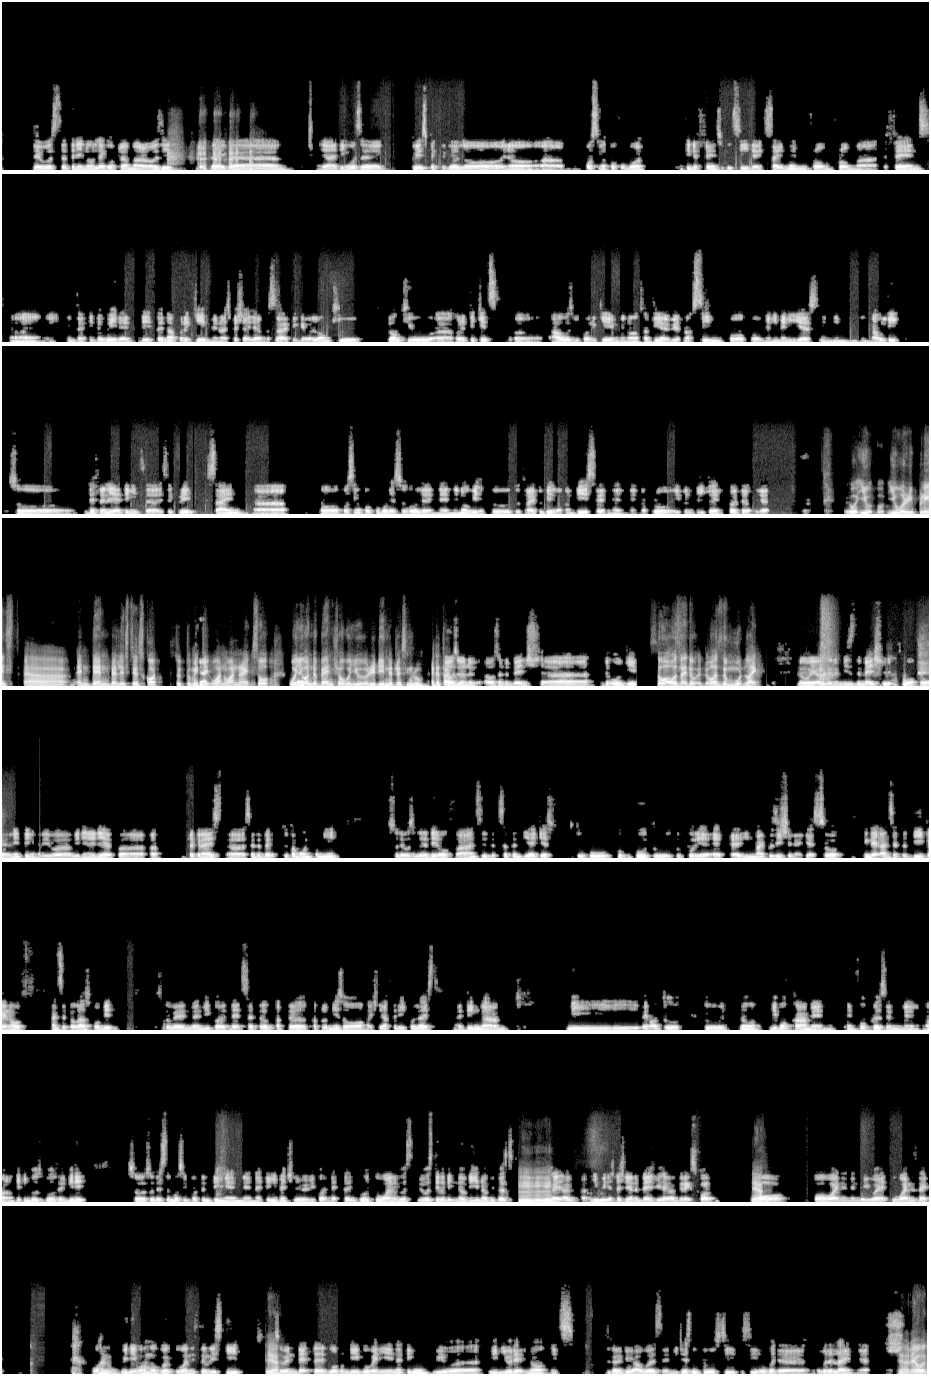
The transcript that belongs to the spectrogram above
There was certainly no lack of drama, was it? like, um, yeah, I think it was a great spectacle, or you know, uh, for Singapore football. I think the fans, you could see the excitement from from uh, the fans uh, in the in the way that they turn up for the game. You know, especially at Jalan Besar. I think there were long queue, long queue uh, for the tickets uh, hours before the game. You know, something that we have not seen for for many many years in in, in our league. So definitely, I think it's a it's a great sign uh, for for Singapore football as a whole, and, and you know we have to, to try to build on this and, and, and grow even bigger and further. Yeah, You you, you were replaced, uh, and then Balestier scored to, to make Yeah. it one one, right? So were you on the bench or were you already in the dressing room at the time? I was on the I was on the bench uh, the whole game. So what was like the what was the mood like? No way I was gonna miss the match for for anything. We were we didn't really have uh, a recognized uh, centre back to come on for me, so there was a little bit of uh, uncertainty, I guess, to who who, who to to put at, at, in my position, I guess. So I think that uncertainty kind of unsettled us for a bit. So when when we got that settled after a couple of minutes, or actually after they equalized, I think um we went on to to you know be more calm and and focus and, and on getting those goals and we it. So so that's the most important thing and, and I think eventually when we got that third goal two one we was we were still a bit nervy you know because Mm-mm. we had uh, we, especially on the bench we had a direct scored Yeah. four four one and then we were at two one it's like one we need one more goal two one is still risky Yeah. so when that third goal from Diego went in I think we were we knew that you know it's gonna be ours and we just need to see see over the over the line yeah Yeah, that was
